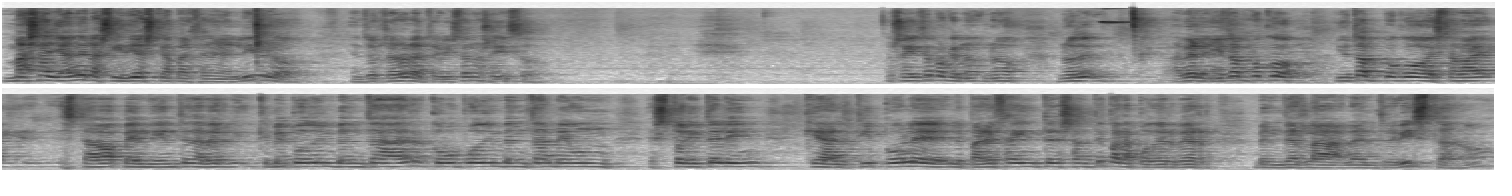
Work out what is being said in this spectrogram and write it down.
más allá de las ideas que aparecen en el libro. Entonces, claro, la entrevista no se hizo. No se hizo porque no... no, no a ver, yo tampoco, yo tampoco estaba, estaba pendiente de a ver qué me puedo inventar, cómo puedo inventarme un storytelling que al tipo le, le parezca interesante para poder ver, vender la, la entrevista, ¿no?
